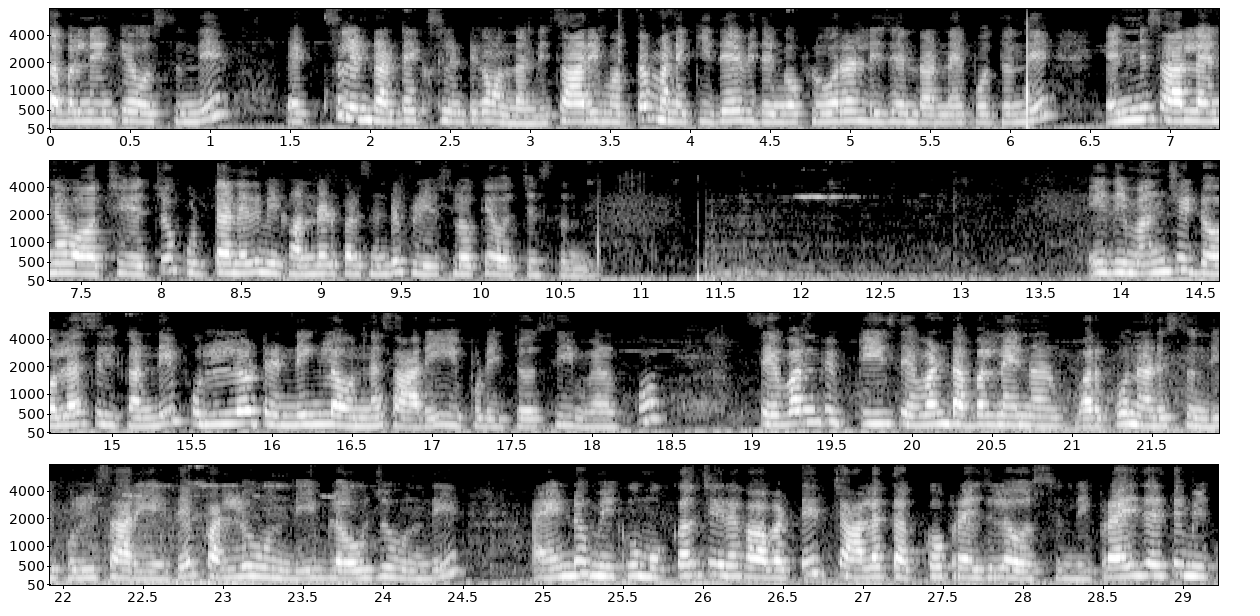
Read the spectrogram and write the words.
డబల్ నైన్కే వస్తుంది. ఎక్సలెంట్ అంటే ఎక్సలెంట్గా ఉందండి. సారీ మొత్తం మనకి ఇదే విధంగా ఫ్లోరల్ డిజైన్ రన్ అయిపోతుంది. ఎన్నిసార్లు అయినా వాచ్ చేయొచ్చు. కుట్ట అనేది మీకు హండ్రెడ్ పర్సెంట్ ఫ్రీస్లోకే వచ్చేస్తుంది. ఇది మంచి డోలా సిల్క్ అండి. ఫుల్ ట్రెండింగ్లో ఉన్న సారీ. ఇప్పుడు ఇది చూసి మనకు seven fifty seven double nine వరకు నడుస్తుంది ఫుల్ సారీ అయితే. పళ్ళు ఉంది బ్లౌజు ఉంది. అండ్ మీకు ముక్కల చీర కాబట్టి చాలా తక్కువ ప్రైజ్లో వస్తుంది. ప్రైస్ అయితే మీకు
